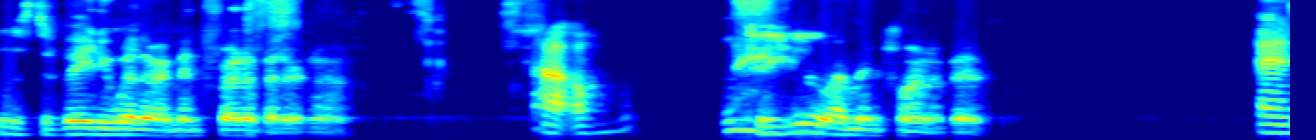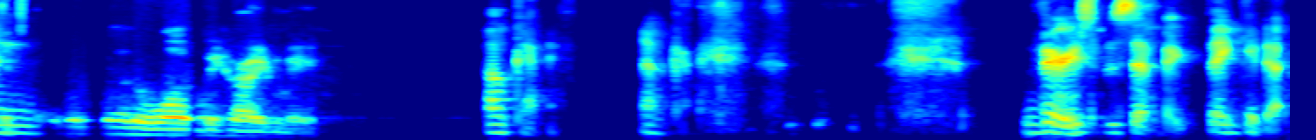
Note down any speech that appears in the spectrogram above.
just debating whether I'm in front of it or not. oh. To you, I'm in front of it. It's And on the wall behind me. okay. Okay. Very specific. Thank you, Dad.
